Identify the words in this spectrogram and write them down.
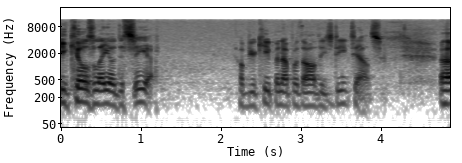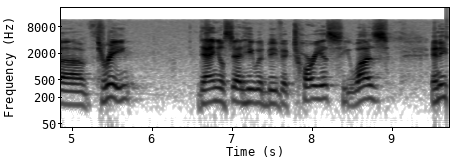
he kills Laodicea. Hope you're keeping up with all these details. Uh, three, Daniel said he would be victorious. He was. And he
